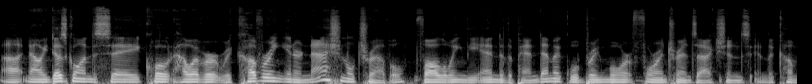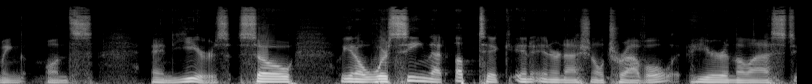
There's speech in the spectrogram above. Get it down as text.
Uh, now, he does go on to say, quote, however, recovering international travel following the end of the pandemic will bring more foreign transactions in the coming months and years. So, you know, we're seeing that uptick in international travel here in the last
